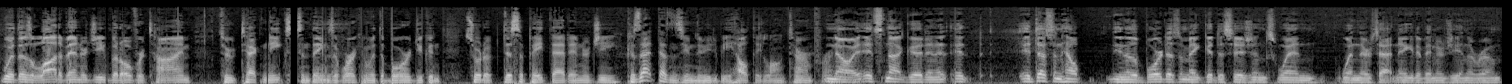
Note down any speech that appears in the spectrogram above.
where there's a lot of energy, but over time, through techniques and things of working with the board, you can sort of dissipate that energy? Because that doesn't seem to me to be healthy long term for. No, it's not good, and it, it it doesn't help. You know, the board doesn't make good decisions when when there's that negative energy in the room,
